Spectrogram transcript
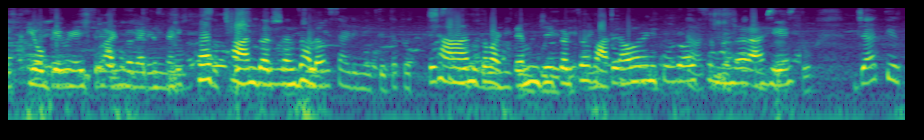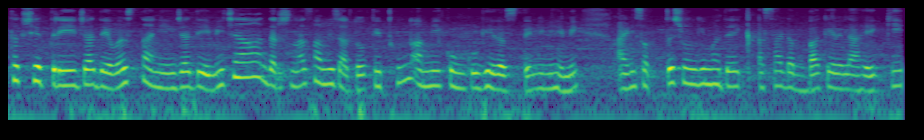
एक योग्य असते आणि खूप छान दर्शन झालं साडी नेते तर प्रत्येक शांत वाटते म्हणजे. इकडचं वातावरण इतकं सुंदर आहे. ज्या तीर्थक्षेत्री ज्या देवस्थानी ज्या देवीच्या दर्शनास आम्ही जातो तिथून आम्ही कुंकू घेत असते मी नेहमी. आणि सप्तशृंगीमध्ये एक असा डब्बा केलेला आहे की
